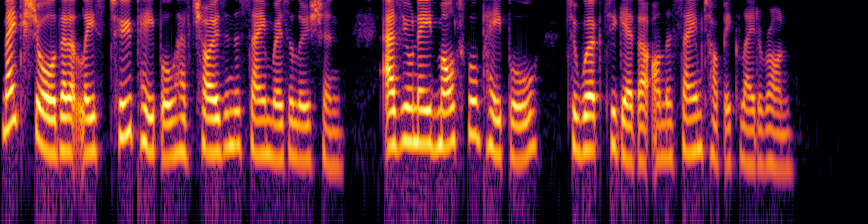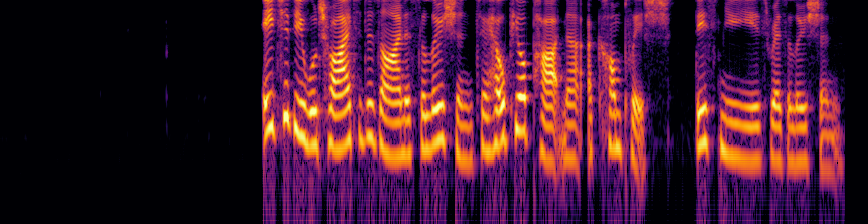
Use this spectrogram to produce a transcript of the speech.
make sure that at least two people have chosen the same resolution, as you'll need multiple people to work together on the same topic later on. Each of you will try to design a solution to help your partner accomplish this New Year's resolution.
